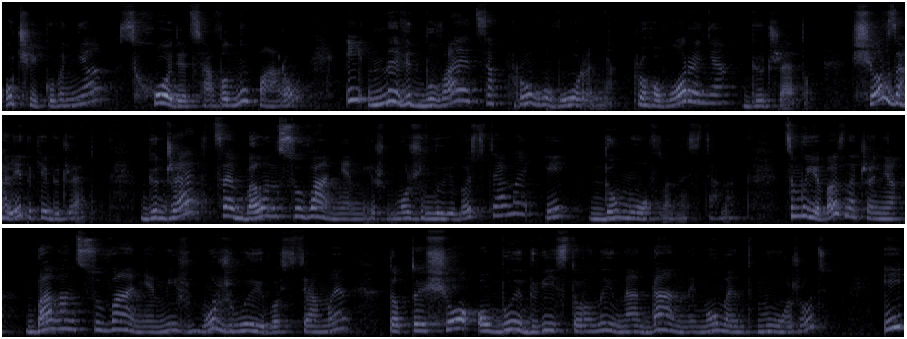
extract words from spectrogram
очікування сходяться в одну пару і не відбувається проговорення, проговорення бюджету. Що взагалі таке бюджет? Бюджет це балансування між можливостями і домовленостями. Це моє визначення балансування між можливостями, тобто, що обидві сторони на даний момент можуть, і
